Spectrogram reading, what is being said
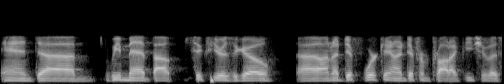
and um, we met about six years ago uh, on a diff- working on a different product. Each of us.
